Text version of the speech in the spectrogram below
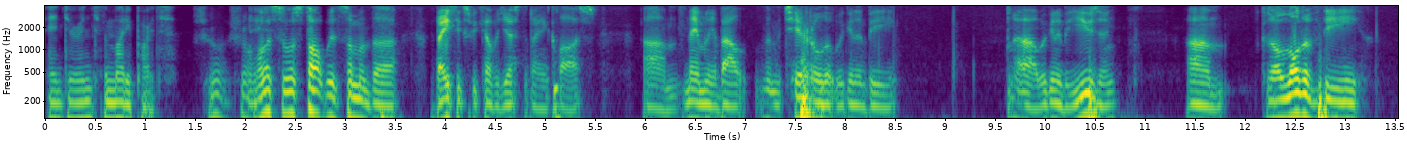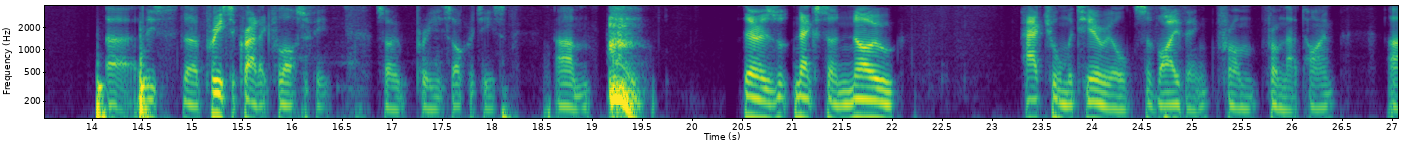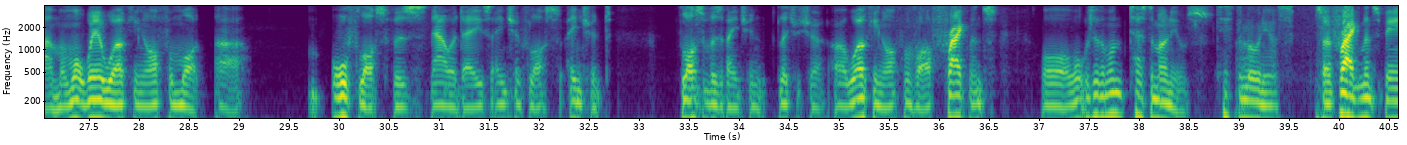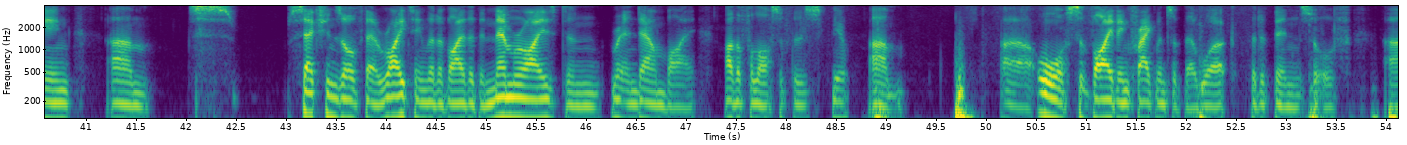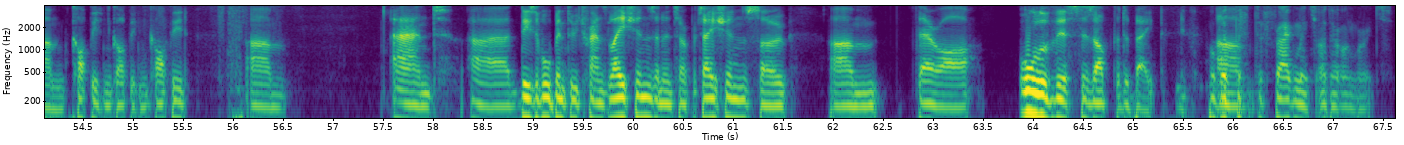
enter into the muddy parts. Sure, sure. Well, let's, let's start with some of the basics we covered yesterday in class, um, namely about the material that we're going to be uh, we're going to be using, because a lot of the uh, at least the pre-Socratic philosophy, so pre-Socrates, um, there is next to no actual material surviving from from that time, um, and what we're working off and what uh, all philosophers nowadays, ancient philosoph- ancient philosophers of ancient literature, are working off of are fragments, or what was the other one? Testimonials. Testimonials. So fragments being um, s- sections of their writing that have either been memorized and written down by other philosophers, Yep. um, uh, or surviving fragments of their work that have been sort of um, copied and copied and copied. Um, and uh, these have all been through translations and interpretations. So um, there are all of this is up for debate. Well, but the, the fragments are their own words.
